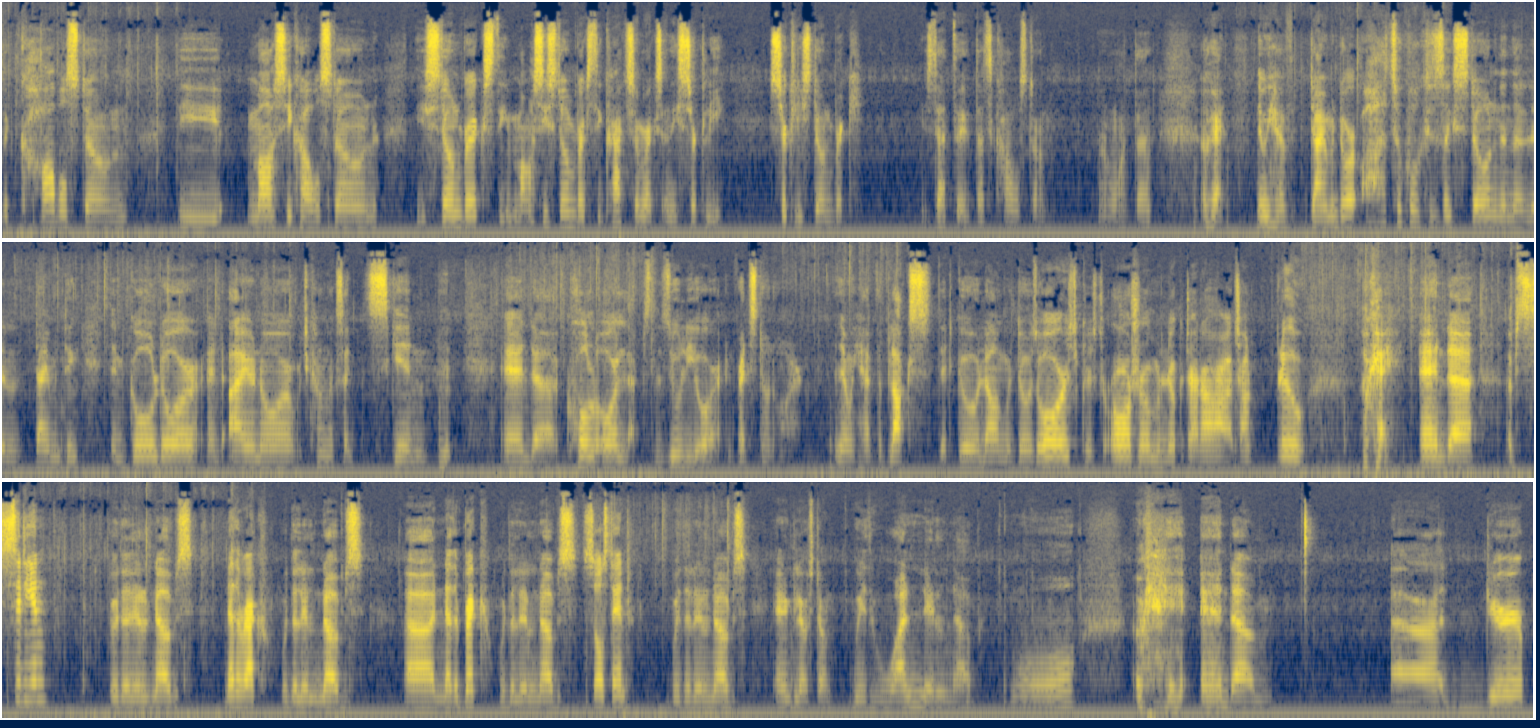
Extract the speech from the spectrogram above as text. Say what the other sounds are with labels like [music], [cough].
the cobblestone, the mossy cobblestone, the stone bricks, the mossy stone bricks, the cracked stone bricks, and the circly, circly stone brick. Is that the, that's cobblestone. I don't want that. Okay, then we have diamond ore. Oh, that's so cool because it's like stone and then the little diamond thing. Then gold ore and iron ore, which kind of looks like skin. [laughs] and uh, coal ore, lapis lazuli ore, and redstone ore. And then we have the blocks that go along with those ores because they're awesome. And look at that, ah, it's all blue. Okay, and uh, obsidian with the little nubs, netherrack with the little nubs, uh, nether brick with the little nubs, soul sand with the little nubs, and glowstone with one little nub. Oh, okay, and um, uh, derp,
